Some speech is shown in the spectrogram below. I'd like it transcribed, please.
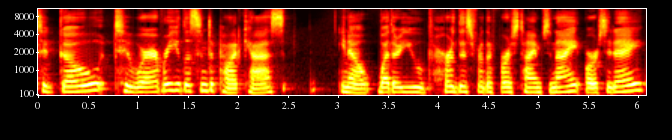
to go to wherever you listen to podcasts you know, whether you've heard this for the first time tonight or today,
